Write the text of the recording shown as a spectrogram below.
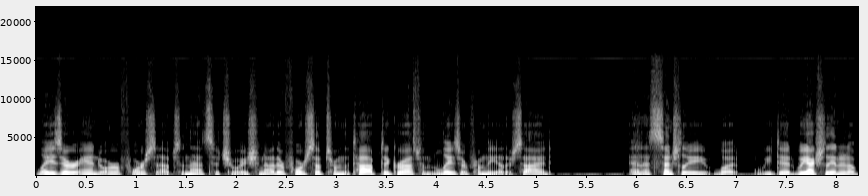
laser and or forceps in that situation, either forceps from the top to grasp and laser from the other side. And that's essentially what we did. We actually ended up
